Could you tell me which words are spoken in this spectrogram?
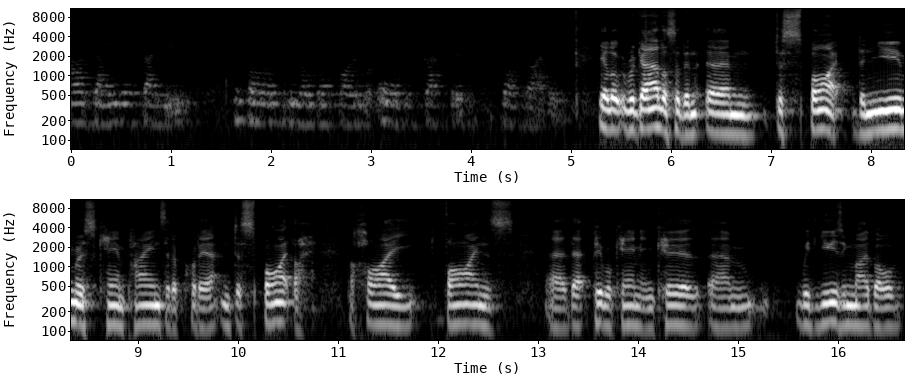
how dangerous that is for someone to be on their phone or distracted while driving? Yeah, look, regardless of the, um, despite the numerous campaigns that are put out and despite the, the high fines uh, that people can incur um, with using mobile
